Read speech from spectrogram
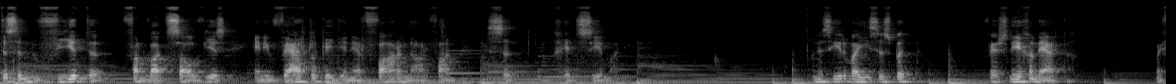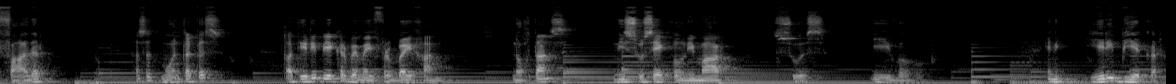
Tussen wete van wat sal wees en die werklikheid en ervaring daarvan sit Getsemane. En dis hier waar Jesus bid. Vers 39. My Vader, as dit moontlik is, dat hierdie beker by my verbygaan. Nogtans nie soos ek wil nie, maar soos U wil. En hierdie beker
